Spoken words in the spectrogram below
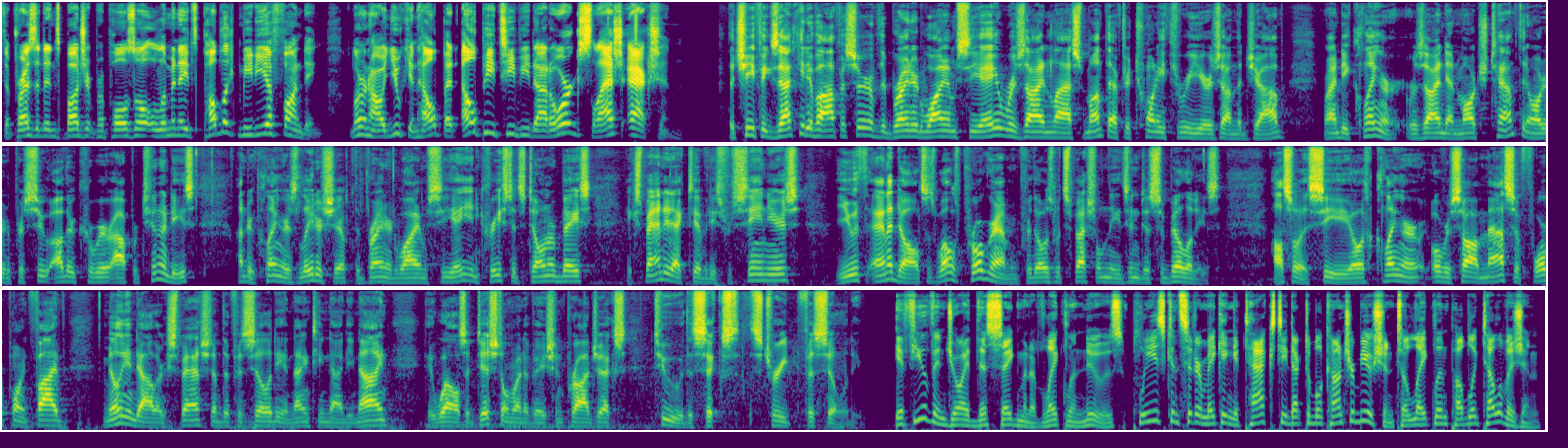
The president's budget proposal eliminates public media funding. Learn how you can help at lptv.org/action. The chief executive officer of the Brainerd YMCA resigned last month after 23 years on the job. Randy Klinger resigned on March 10th in order to pursue other career opportunities. Under Klinger's leadership, the Brainerd YMCA increased its donor base, expanded activities for seniors, youth, and adults, as well as programming for those with special needs and disabilities. Also, as CEO, Klinger oversaw a massive $4.5 million expansion of the facility in 1999, as well as additional renovation projects to the 6th Street facility. If you've enjoyed this segment of Lakeland News, please consider making a tax-deductible contribution to Lakeland Public Television.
